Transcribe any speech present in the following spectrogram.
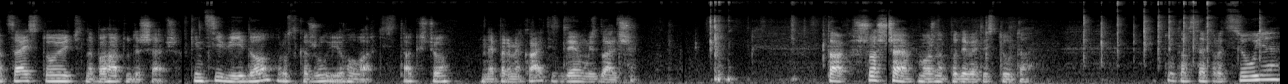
А цей стоїть набагато дешевше. В кінці відео розкажу його вартість. Так що не перемикайтесь, дивимось далі. Так, що ще можна подивитись тут? Тут все працює.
